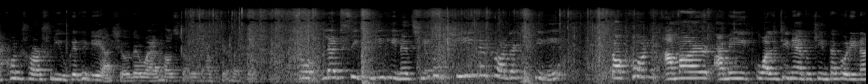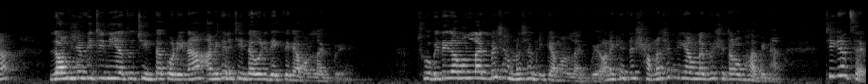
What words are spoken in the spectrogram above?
এখন সরাসরি ইউকে থেকেই আসে ওদের ওয়ার হাউস টাউস আছে হয়তো। তো লেটস কি কি কিনেছি। তো শিনের প্রোডাক্ট কিনি, তখন আমার, আমি কোয়ালিটি নিয়ে এত চিন্তা করি না লংজেভিটি নিয়ে এত চিন্তা করি না, আমি খালি চিন্তা করি দেখতে কেমন লাগবে। ছবিতে কেমন লাগবে, সামনাসামনি কেমন লাগবে। অনেক ক্ষেত্রে সামনাসামনি কেমন লাগবে সেটাও ভাবি না। ঠিক আছে?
